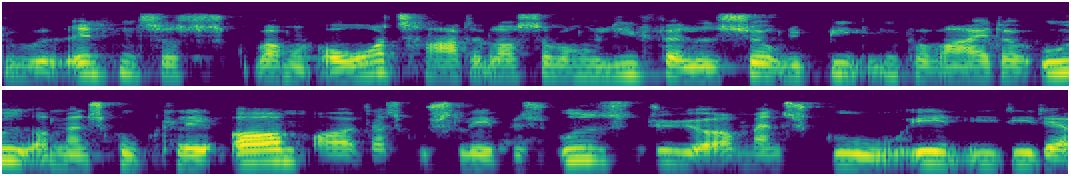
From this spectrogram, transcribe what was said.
Du ved, enten så var hun overtræt, eller så var hun lige faldet i søvn i bilen på vej derud, og man skulle klæde om, og der skulle slæbes udstyr, og man skulle ind i de der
